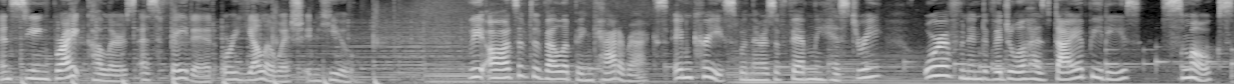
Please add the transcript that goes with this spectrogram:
and seeing bright colors as faded or yellowish in hue. The odds of developing cataracts increase when there is a family history or if an individual has diabetes, smokes,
